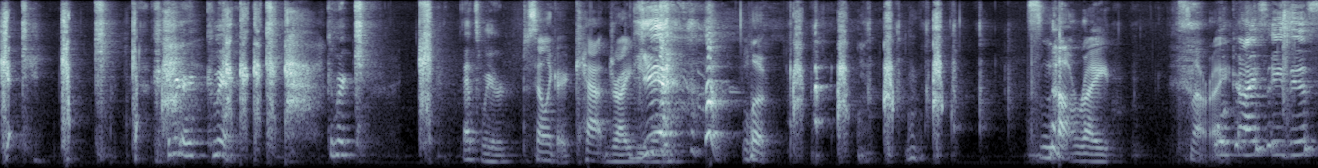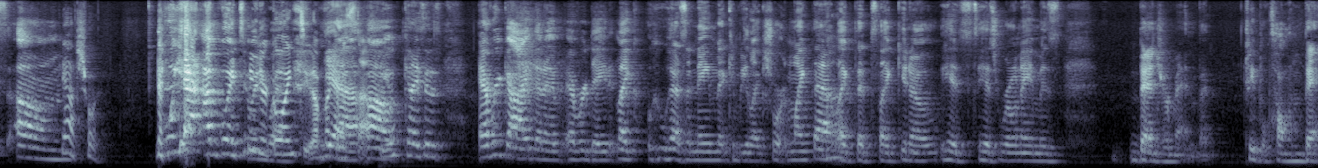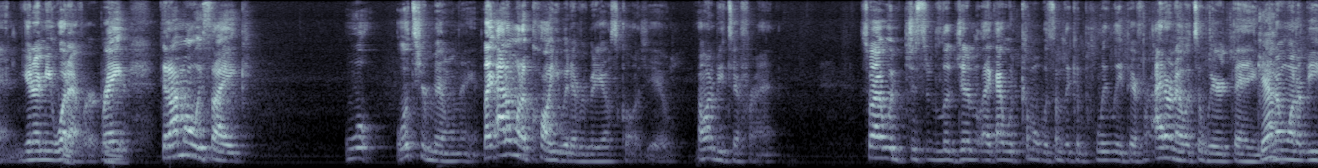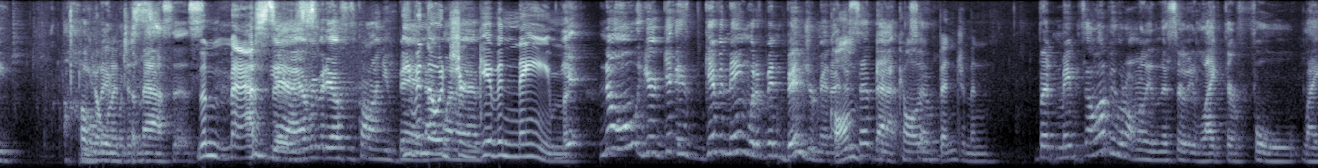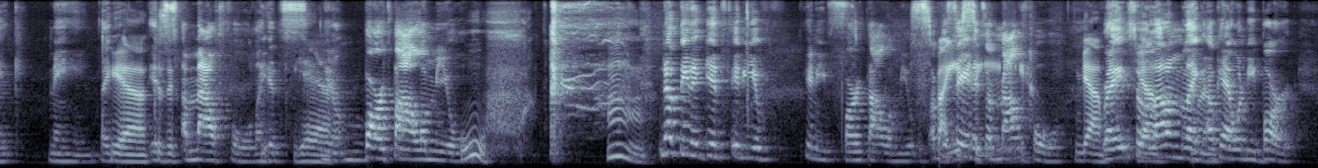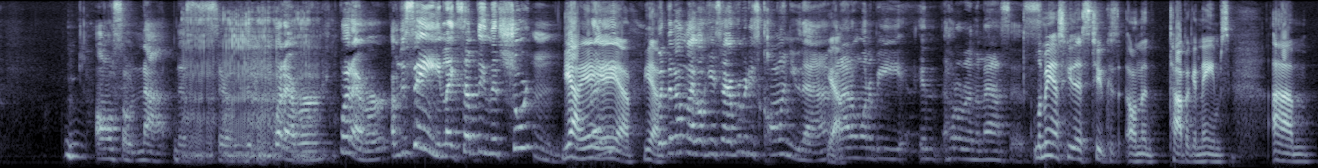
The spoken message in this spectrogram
Come here. Come here. Come here. That's weird. To sound like a cat dry heaving. Yeah. Look. it's not right. It's not right. well, can I say this? Um, Yeah, sure. Well, yeah, I'm going to. You're going to. I'm gonna yeah, stop um, you. Can I say this? Every guy that I've ever dated, like who has a name that can be like shortened like Uh-huh. that, like that's like you know his his real name is Benjamin, but people call him Ben. You know what I mean? Whatever, mm-hmm. right? Then I'm always like, well, what's your middle name? Like I don't want to call you what everybody else calls you. I want to be different. So I would just legitimate, like I would come up with something completely different. I don't know. It's a weird thing. Yeah. I don't want to be You huddled don't in wanna with the just- masses. The masses. yeah, everybody else is calling you Ben. Even though I it's your wanna- given name. yeah, no, your given name would have been Benjamin. I Call just said that. Call so- him Benjamin. but maybe a lot of people don't really necessarily like their full like name. Like Yeah, 'cause it's a mouthful. Like it's Yeah. you know Bartholomew. Oof. Nothing against any of any Bartholomew. I'm just saying it's a mouthful. Yeah, Right. So a lot of them like Mhm. okay, I want to be Bart. Also, not necessarily. whatever, whatever. I'm just saying, like something that's shortened. Yeah, yeah, yeah, yeah, yeah. But then I'm like, okay, so everybody's calling you that, Yeah. and I don't want to be in, huddled in the masses. Let me ask you this too, because on the topic of names, um,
